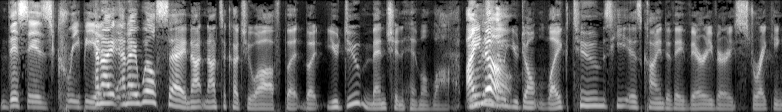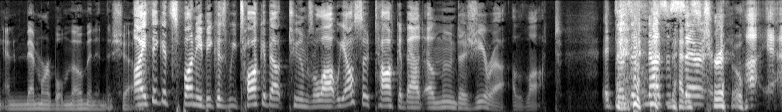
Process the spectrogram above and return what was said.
This is creepy, And I and I will say not not to cut you off, but but you do mention him a lot. I know. though you don't like Toombs, he is kind of a very very striking and memorable moment in the show. I think it's funny because we talk about Toombs a lot. We also talk about El Mundo Gira a lot. It doesn't necessarily. true. I-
